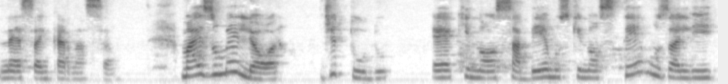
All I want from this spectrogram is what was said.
nessa encarnação. Mas o melhor de tudo é que nós sabemos que nós temos ali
